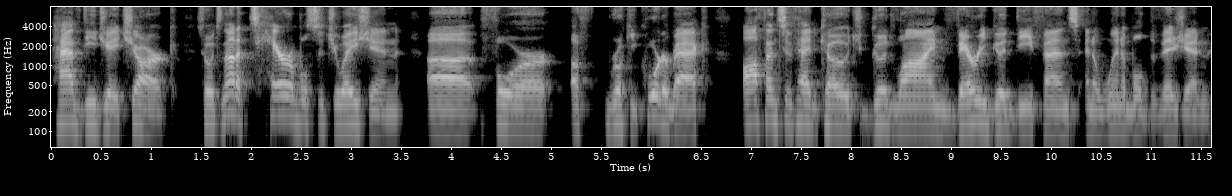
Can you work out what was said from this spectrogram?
have DJ Chark. So it's not a terrible situation uh, for a rookie quarterback, offensive head coach, good line, very good defense, and a winnable division.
